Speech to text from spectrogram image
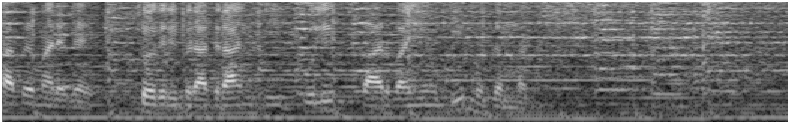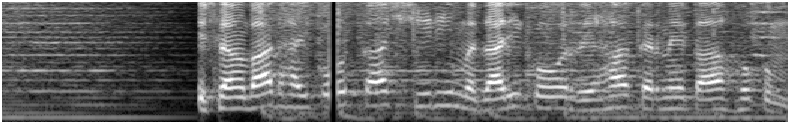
छापे मारे गए। चौधरी बिरादरान की पुलिस कार्रवाइयों की मजम्मत। इस्लामाबाद हाईकोर्ट का शीरी मजारी को रिहा करने का हुक्म।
